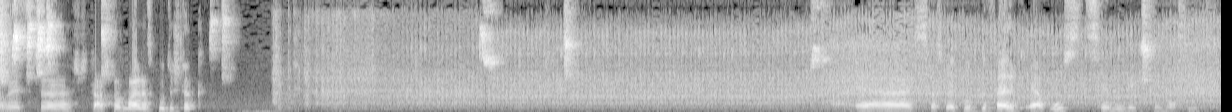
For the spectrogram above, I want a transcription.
Aber jetzt äh, starten wir mal das gute Stück. Äh, was mir gut gefällt, er rußt ziemlich, wenn man sieht.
